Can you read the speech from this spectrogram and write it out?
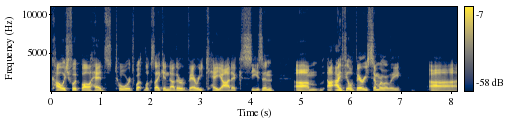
college football heads towards what looks like another very chaotic season. Um, I feel very similarly uh,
